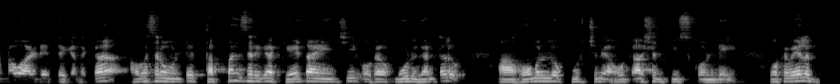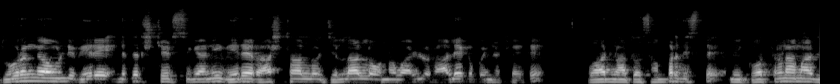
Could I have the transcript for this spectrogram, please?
ఉన్న వాళ్ళైతే కనుక అవసరం ఉంటే తప్పనిసరిగా కేటాయించి ఒక మూడు గంటలు ఆ హోమంలో కూర్చునే అవకాశం తీసుకోండి. ఒకవేళ దూరంగా ఉండి వేరే ఎనదర్ స్టేట్స్ కానీ వేరే రాష్ట్రాల్లో జిల్లాల్లో ఉన్న వాళ్ళు రాలేకపోయినట్లయితే వారు నాతో సంప్రదిస్తే మీ గోత్రనామాలు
